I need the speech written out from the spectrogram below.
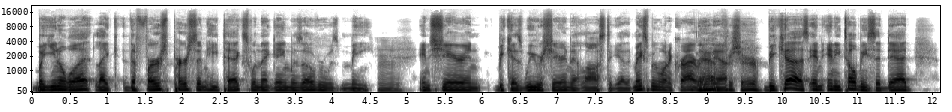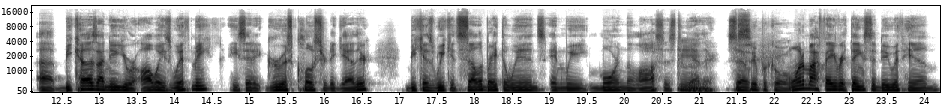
but you know what like the first person he texted when that game was over was me Hmm. and sharing because we were sharing that loss together it makes me want to cry right yeah, now for sure. because and and he told me he said dad uh, because i knew you were always with me he said it grew us closer together because we could celebrate the wins and we mourn the losses Mm. together so Super cool. one of my favorite things to do with him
